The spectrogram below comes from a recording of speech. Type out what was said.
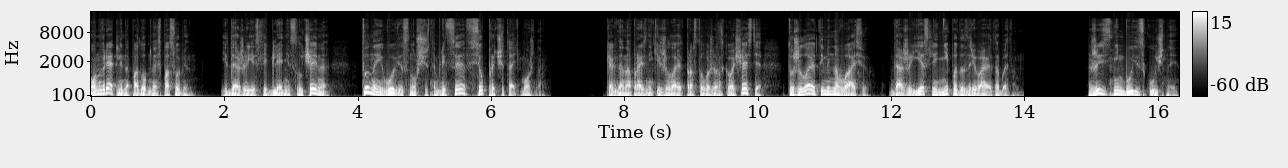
Он вряд ли на подобное способен. И даже если глянет случайно, то на его веснушчатом лице все прочитать можно. Когда на празднике желают простого женского счастья, то желают именно Васю, даже если не подозревают об этом. Жизнь с ним будет скучной,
